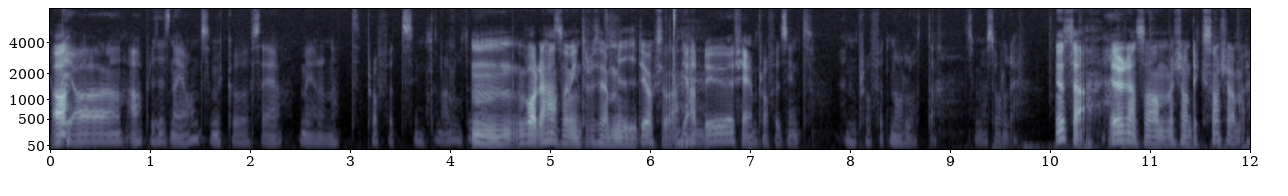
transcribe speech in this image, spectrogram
Ja. Jag, ja, precis. Nej, jag har inte så mycket att säga mer än att Prophet-syntarna låter. Mm, var det han som introducerade midi också va? Jag hade ju i och för sig en Prophet-synt. En Prophet 08 som jag sålde. Just det, är det den som Sean Dixon kör med?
